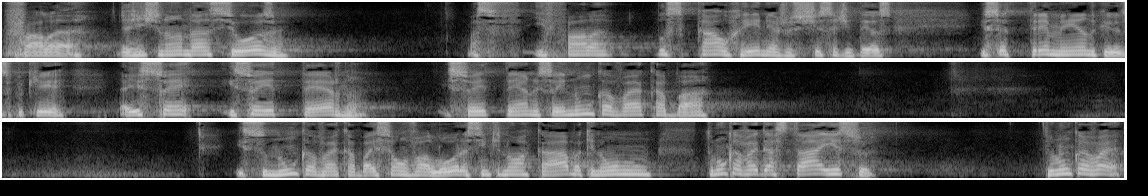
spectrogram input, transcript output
Fala de a gente não andar ansioso, mas e fala buscar o reino e a justiça de Deus. Isso é tremendo, queridos, porque isso é isso é eterno. Isso é eterno, isso aí nunca vai acabar. Isso nunca vai acabar, isso é um valor assim que não acaba, que não tu nunca vai gastar isso. Tu nunca vai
